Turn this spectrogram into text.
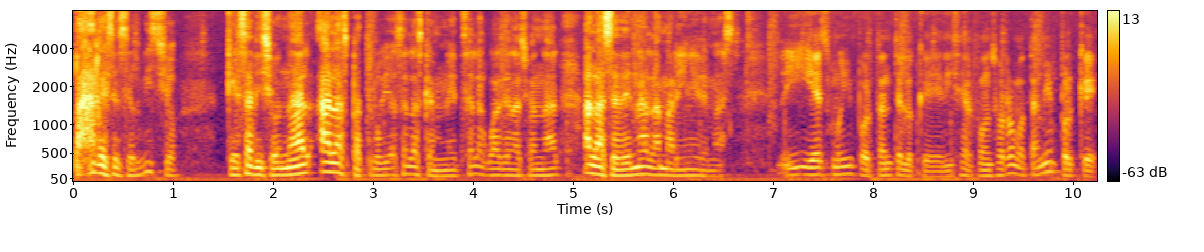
paga ese servicio que es adicional a las patrullas, a las camionetas, a la Guardia Nacional, a la Sedena, a la Marina y demás. Y es muy importante lo que dice Alfonso Romo también, porque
